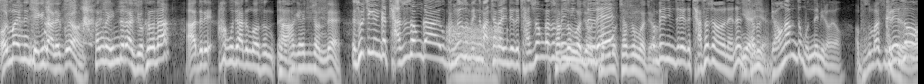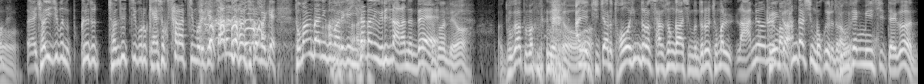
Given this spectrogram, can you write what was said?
얼마 있는지 얘기도 안 했고요. 항상 힘들어하시고 그러나 아들이 하고자 하는 것은 다 네. 하게 해주셨는데 솔직히 그러니까 자수성가 박명 선배님도 마찬가지인데 그 자수성가. 선배님들의 자수- 자수성가죠. 선배님들의 그 자서전에는 예, 저는 예. 명함도 못 내밀어요. 아, 무슨 말씀이세요? 그래서 저희 집은 그래도 전셋집으로 계속 살았지 뭐 이렇게 다른 사람처럼 막 이렇게 도망 다니고 막 이렇게 이사 다니고 이러진 않았는데 죄송한데요. 누가 도망다녀요? 아니 진짜로 더 힘들어서 자수성가 하신 분들은 정말 라면을 그러니까 막한 달씩 먹고 이러더라고요. 김생민 씨 댁은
